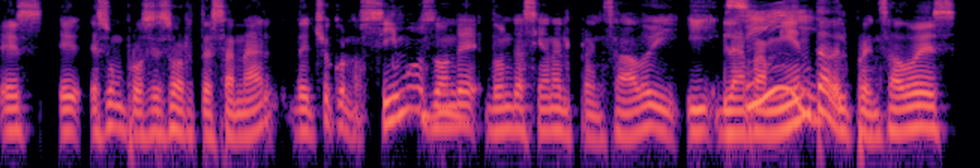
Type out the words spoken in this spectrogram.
es, eh, es un proceso artesanal. De hecho, conocimos dónde, dónde hacían el prensado y, y la Sí. herramienta del prensado es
